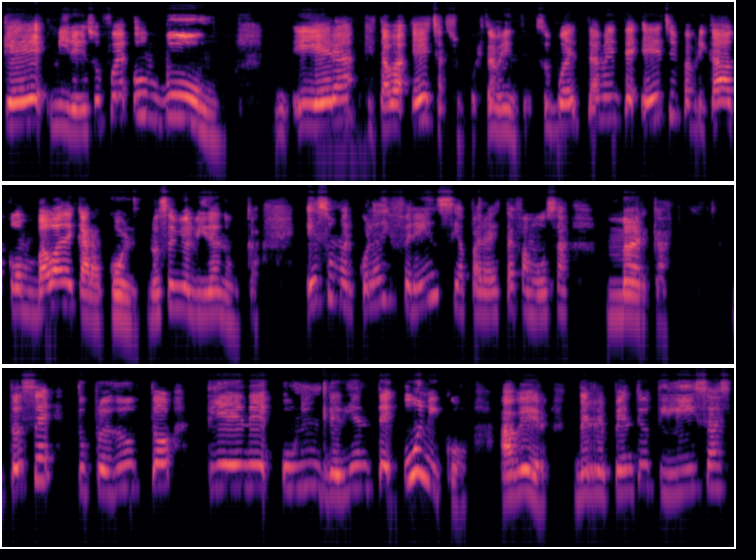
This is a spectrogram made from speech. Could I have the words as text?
que, miren, eso fue un boom y era que estaba hecha, supuestamente, supuestamente hecha y fabricada con baba de caracol, no se me olvida nunca. Eso marcó la diferencia para esta famosa marca. Entonces, tu producto tiene un ingrediente único. A ver, de repente utilizas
